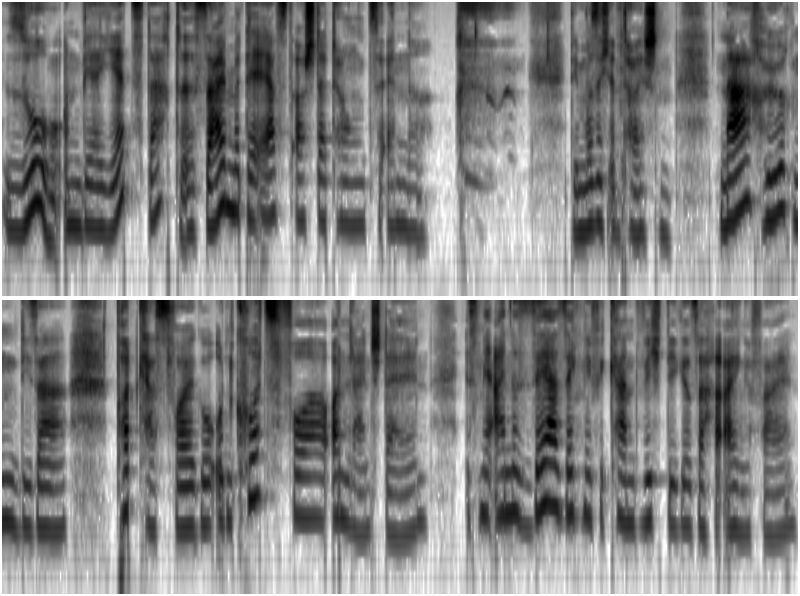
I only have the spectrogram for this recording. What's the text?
So, und wer jetzt dachte, es sei mit der Erstausstattung zu Ende, den muss ich enttäuschen. Nach Hören dieser Podcast-Folge und kurz vor Online-Stellen ist mir eine sehr signifikant wichtige Sache eingefallen.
